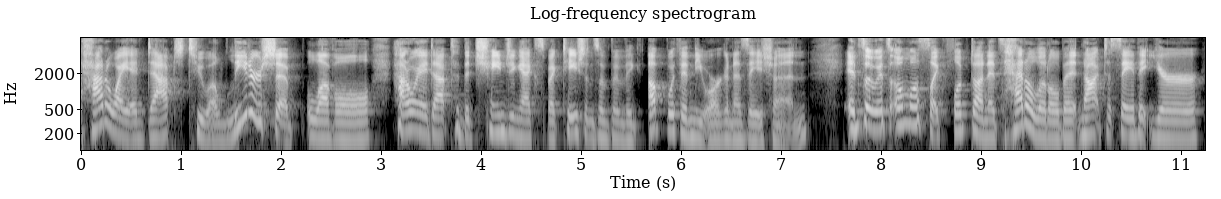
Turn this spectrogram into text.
how do I adapt to a leadership level? How do I adapt to the changing expectations of moving up within the organization? And so it's almost like flipped on its head a little bit, not to say that you're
